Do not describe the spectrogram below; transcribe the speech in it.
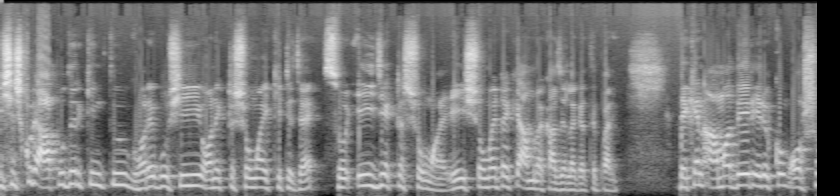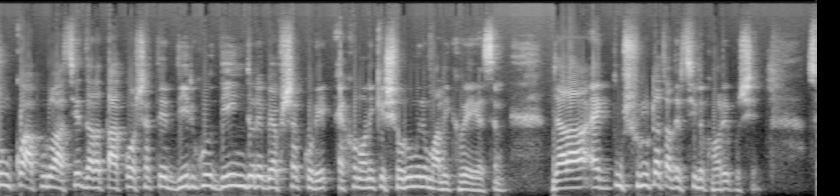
বিশেষ করে আপুদের কিন্তু ঘরে বসেই অনেকটা সময় কেটে যায়। সো এই যে একটা সময়, এই সময়টাকে আমরা কাজে লাগাতে পারি। দেখেন, আমাদের এরকম অসংখ্য আপুরও আছে যারা তাকুয়ার সাথে দীর্ঘদিন ধরে ব্যবসা করে এখন অনেকে শোরুমের মালিক হয়ে গেছেন। যারা একদম শুরুটা তাদের ছিল ঘরে বসে। সো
